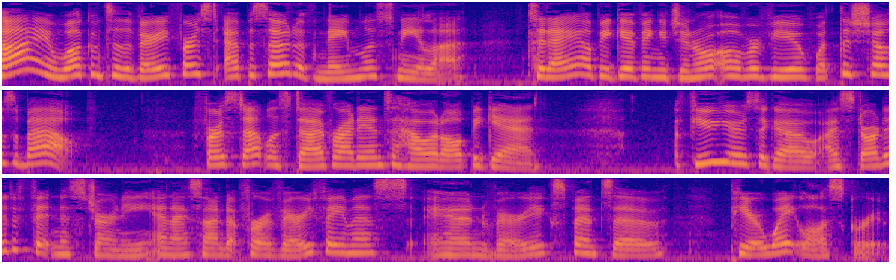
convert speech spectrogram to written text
Hi, and welcome to the very first episode of Nameless Neela. Today I'll be giving a general overview of what this show's about. First up, let's dive right into how it all began. A few years ago, I started a fitness journey and I signed up for a very famous and very expensive peer weight loss group.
